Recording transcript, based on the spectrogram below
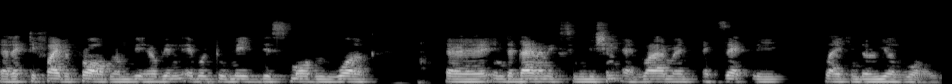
rectify the problem. We have been able to make this model work uh, in the dynamic simulation environment exactly like in the real world.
